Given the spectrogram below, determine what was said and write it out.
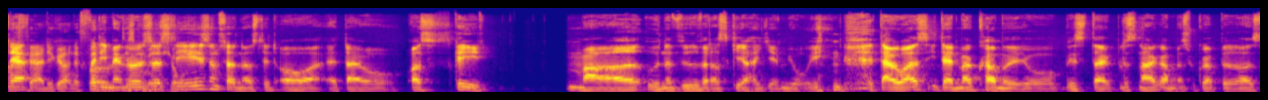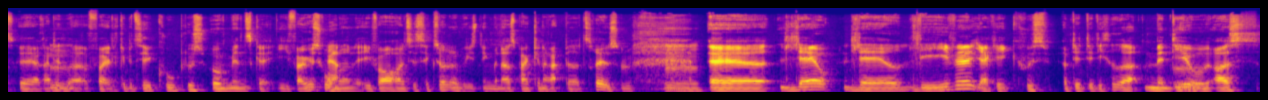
retfærdiggørende for Fordi man kan jo så sige som sådan også lidt over, at der er jo også sket meget, uden at vide, hvad der sker herhjemme jo. Der er jo også i Danmark kommet jo, hvis der blev snakket om, at man skulle gøre bedre øh, rettigheder mm. for LGBTQ plus unge mennesker i folkeskolerne ja. i forhold til seksualundervisning, men også bare generelt bedre trivsel. Mm. Øh, lav, lav, leve, jeg kan ikke huske, om det er det, de hedder, men de er jo også,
